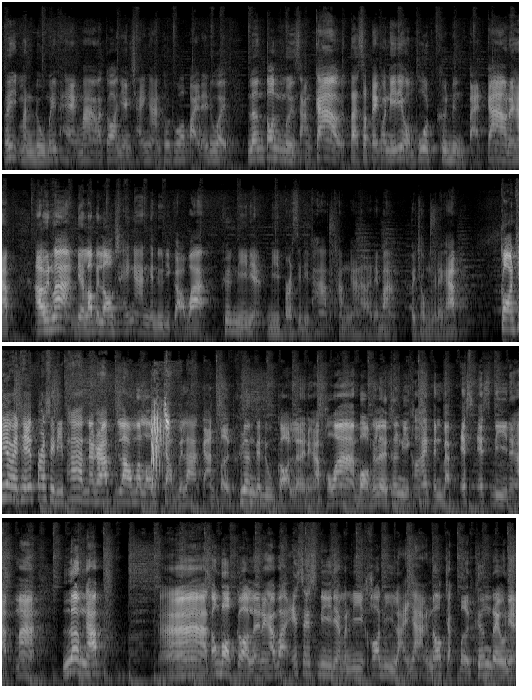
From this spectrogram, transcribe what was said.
เฮ้ยมันดูไม่แพงมากแล้วก็ยังใช้งานทั่ว ๆ ไปได้ด้วย เริ่มต้น 1 3 9 0 0แต่สเปควันนี้ที่ผมพูดคือ 189 นะครับ เอาเป็นว่าเดี๋ยวเราไปลองใช้งานกันดูดีกว่าว่าเครื่องนี้เนี่ยมีประสิทธิภาพทำงานอะไรได้บ้างไปชมกันเลยครับ ก่อนที่จะไปเทสประสิทธิภาพนะครับ เรามาลองจับเวลาการเปิดเครื่องกันดูก่อนเลยนะครับ เพราะว่าบอกได้เลยเครื่องนี้เขาให้เป็นแบบ SSD นะครับ มาเริ่มครับอ่าต้องบอกก่อนเลยนะครับว่า SSD เนี่ยมันมีข้อดีหลายอย่างนอกจากเปิดเครื่องเร็วเนี่ย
